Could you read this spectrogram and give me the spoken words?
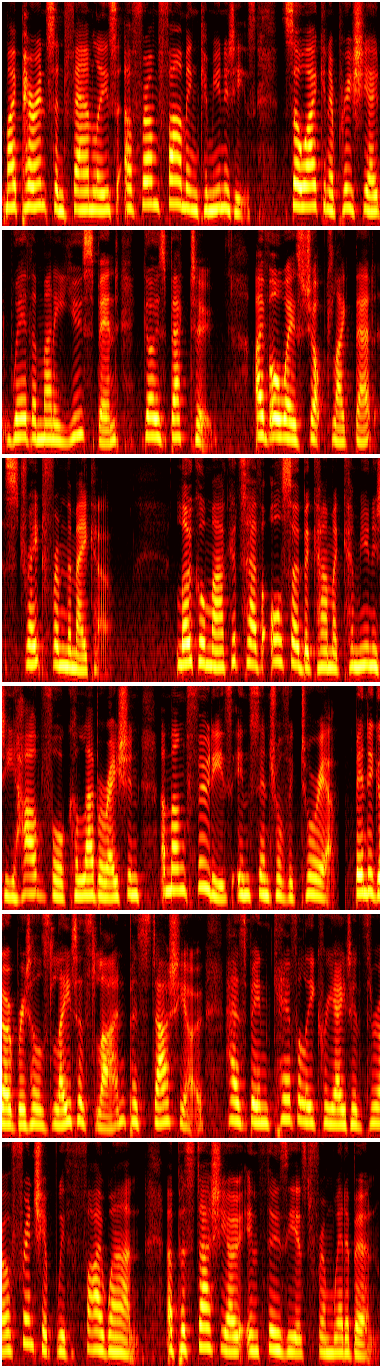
My parents and families are from farming communities, so I can appreciate where the money you spend goes back to. I've always shopped like that, straight from the maker. Local markets have also become a community hub for collaboration among foodies in central Victoria. Bendigo Brittle's latest line, Pistachio, has been carefully created through a friendship with Fai Wan, a pistachio enthusiast from Wedderburn.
